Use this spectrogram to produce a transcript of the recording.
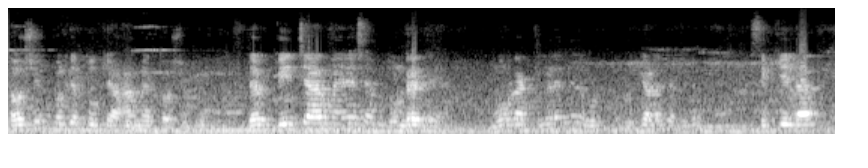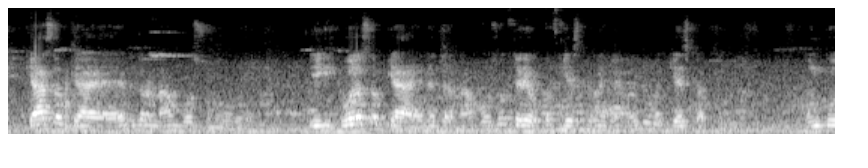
तौशीफ बोल के तू क्या हाँ मैं तौशीफ हूँ जब तीन चार महीने से हम ढूंढ रहे थे ಮೂರು ನಾಲ್ಕು ತಿಂಗಳಿಂದ ಹುಡುಕಾಡಕತ್ತಿದ್ದು ಸಿಕ್ಕಿಲ್ಲ क्या सब क्या है नहीं तेरा नाम बहुत सुनो ये बोला सब क्या है नहीं तेरा नाम बहुत सुनो तेरे ऊपर केस करना क्या है तो मैं केस करता हूँ उनको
